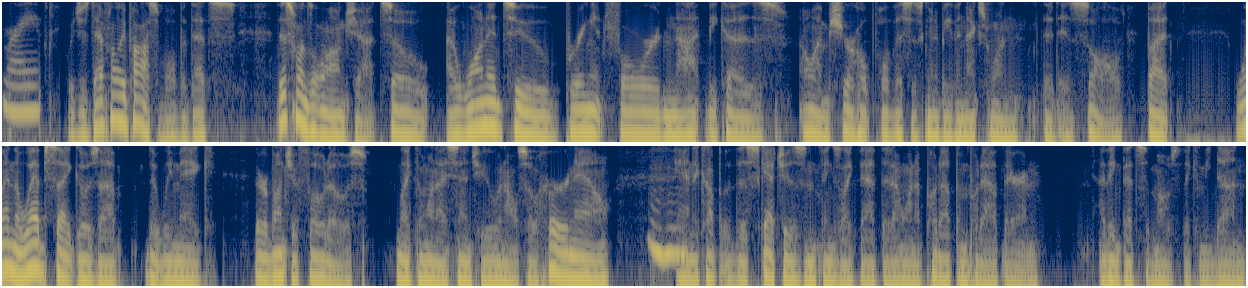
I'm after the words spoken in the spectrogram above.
Right. which is definitely possible, but that's. This one's a long shot. So I wanted to bring it forward not because, oh, I'm sure hopeful this is going to be the next one that is solved, but when the website goes up that we make, there are a bunch of photos like the one I sent you and also her now Mhm. and a couple of the sketches and things like that that I want to put up and put out there. And I think that's the most that can be done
